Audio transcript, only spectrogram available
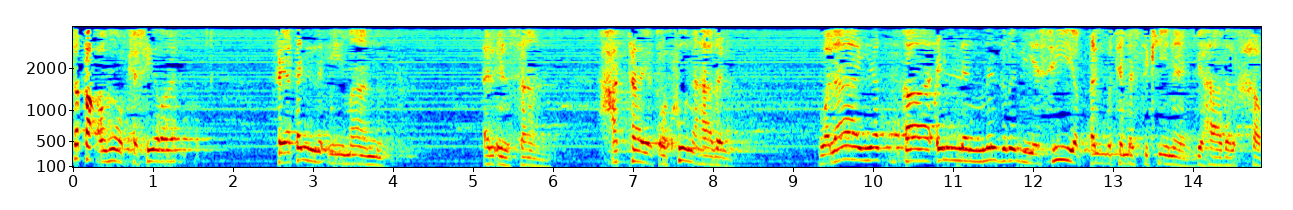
تقع أمور كثيرة فيقل إيمان الإنسان حتى يتركون هذا ولا يبقى إلا النذر اليسير المتمسكين بهذا الخط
